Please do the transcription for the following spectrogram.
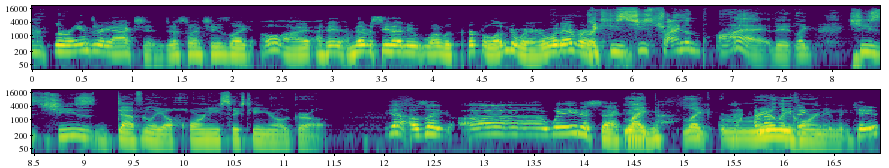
Lorraine's reaction just when she's like, "Oh, I, I didn't, I've never seen anyone with purple underwear or whatever." Like she's she's trying to pot it. Like she's she's definitely a horny sixteen year old girl. yeah, I was like, "Uh, wait a second. Like like really thinking as a horny. kid.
